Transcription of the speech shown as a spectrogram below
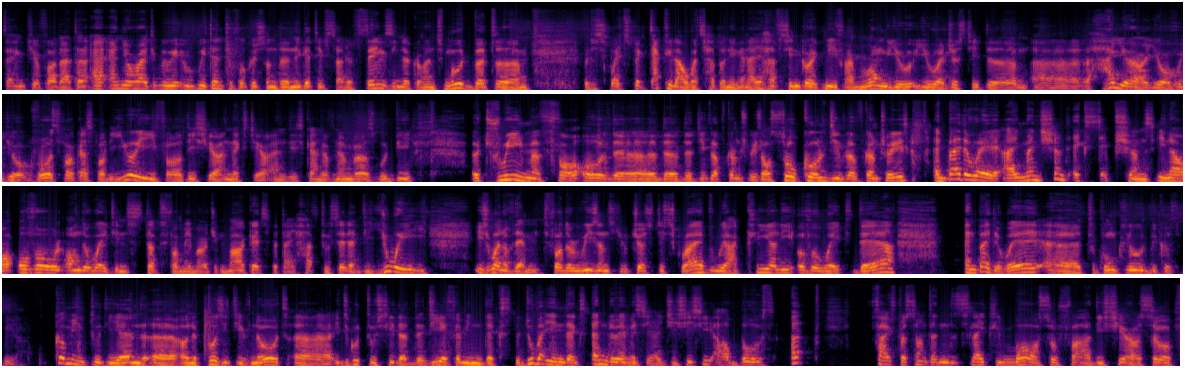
Thank you for that. And, and you're right. We, we, tend to focus on the negative side of things in the current mood, but um, but it's quite spectacular what's happening. And I have seen, correct me if I'm wrong, you you adjusted um, uh, higher your your growth forecast for the UAE for this year and next year, and these kind of numbers would be a dream for all the, the, the, developed countries or so-called developed countries. And by the way, I mentioned exceptions in our overall underweight in stocks from emerging markets, but I have to say that the UAE is one of them for the reasons you just described. We are clearly overweight there. And by the way, uh, to conclude, because we are coming to the end uh, on a positive note, uh, it's good to see that the DFM index, the Dubai index, and the MSCI GCC are both up 5% and slightly more so far this year. So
